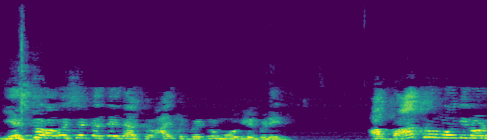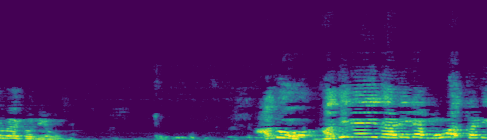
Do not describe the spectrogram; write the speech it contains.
ಎಷ್ಟು ಅವಶ್ಯಕತೆ ಇದೆ ಅಷ್ಟು ಆಯ್ತು ಬೆಡ್ರೂಮ್ ಹೋಗ್ಲಿ ಬಿಡಿ. ಆ ಬಾತ್ರೂಮ್ ಹೋಗಿ ನೋಡ್ಬೇಕು ನೀವು. ಅದು ಹದಿನೈದು ಅಡಿಗೆ ಮೂವತ್ತಡಿ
